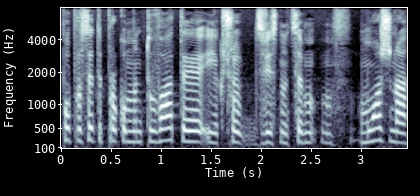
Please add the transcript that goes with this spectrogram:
попросити прокоментувати, якщо звісно це можна.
